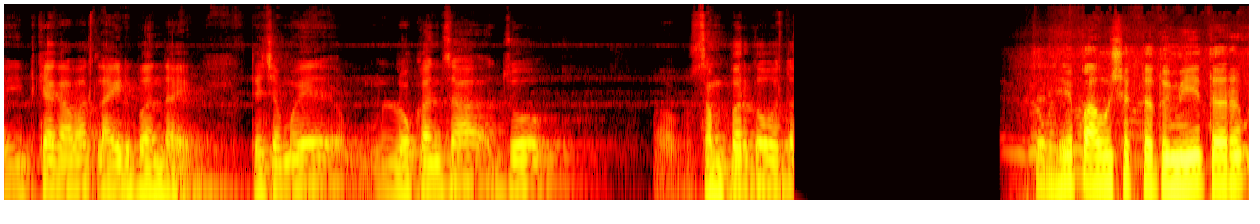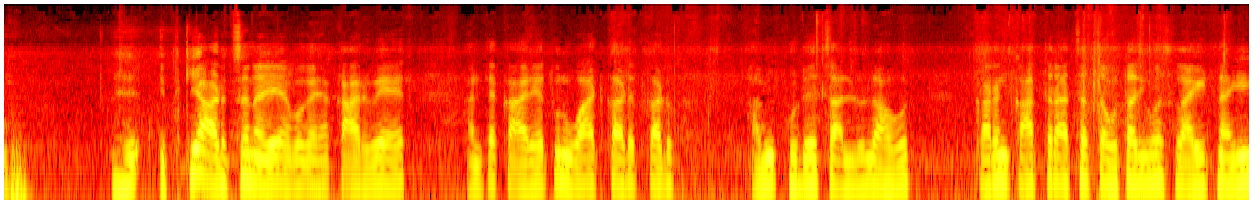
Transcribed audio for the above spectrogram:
इतक्या गावात लाइट बंद आहे. त्याच्यामुळे लोकांचा जो संपर्क होता तर हे पाहू शकता तुम्ही तर हे इतकी अडचण आहे. हे बघा ह्या कारवे आहेत आणि त्या कार्यातून वाट काढत काढत आम्ही पुढे चाललेलो आहोत. कारण का तर आजचा चौथा दिवस लाइट नाही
